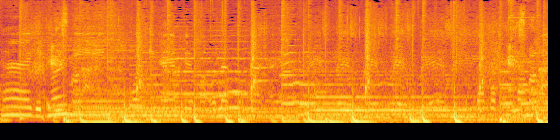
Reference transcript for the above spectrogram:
Hi, good morning. Good morning It's my life.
